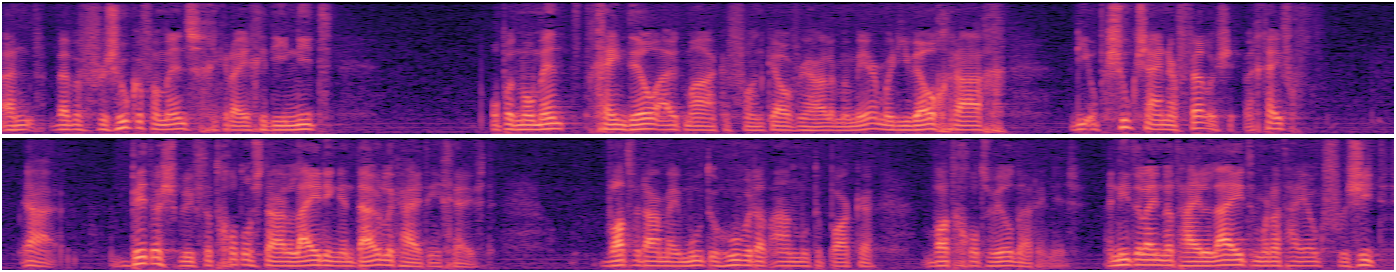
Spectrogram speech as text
een, we hebben verzoeken van mensen gekregen die niet op het moment geen deel uitmaken van Calvary Haarlemmermeer, maar die wel graag, die op zoek zijn naar fellowship. En geef, ja, bid alsjeblieft dat God ons daar leiding en duidelijkheid in geeft. Wat we daarmee moeten, hoe we dat aan moeten pakken, wat Gods wil daarin is. En niet alleen dat Hij leidt, maar dat Hij ook voorziet.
